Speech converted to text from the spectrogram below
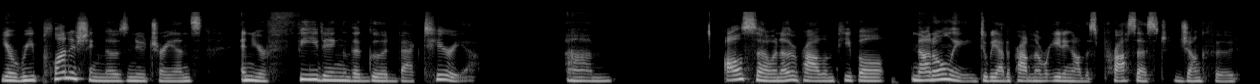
you're replenishing those nutrients and you're feeding the good bacteria. Um, also, another problem people not only do we have the problem that we're eating all this processed junk food,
